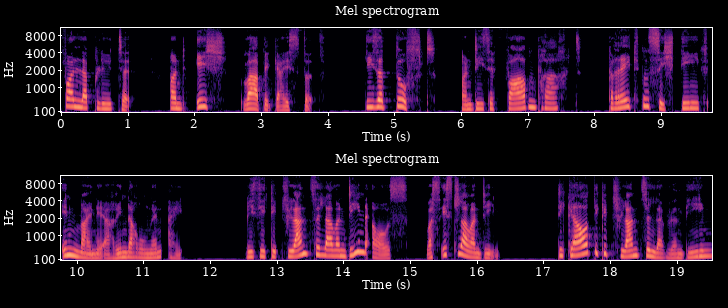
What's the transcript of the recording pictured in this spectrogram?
voller Blüte und ich war begeistert. Dieser Duft und diese Farbenpracht prägten sich tief in meine Erinnerungen ein. Wie sieht die Pflanze Lavandin aus? Was ist Lavandin? Die krautige Pflanze Lavandin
